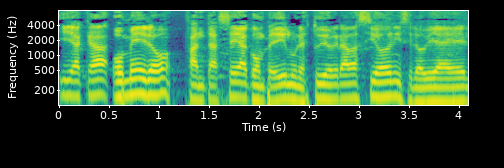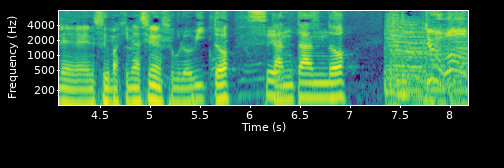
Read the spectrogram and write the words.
Y acá Homero fantasea con pedirle un estudio de grabación y se lo ve a él en, en su imaginación, en su globito, Sí. cantando. All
